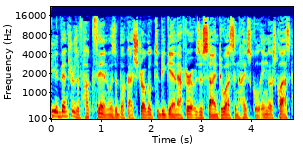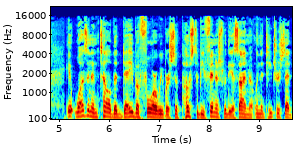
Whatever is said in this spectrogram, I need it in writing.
The Adventures of Huck Finn was a book I struggled to begin after it was assigned to us in high school English class. It wasn't until the day before we were supposed to be finished with the assignment when the teacher said,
